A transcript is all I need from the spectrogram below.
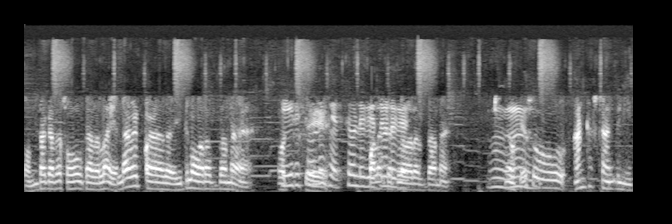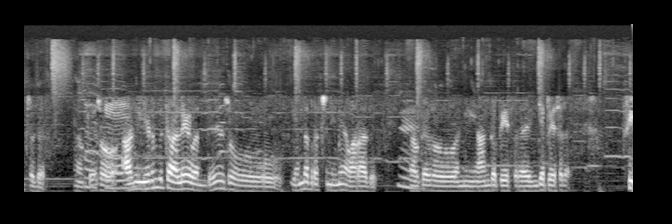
சொந்த கதை சோக கதைலாம் எல்லாமே இதுல வர்றது தானே? பழக்கத்துல வர்றது தானே? Okay. So understanding each other okay so Okay. அது இருந்துட்டாலே வந்து ஸோ எந்த பிரச்சனையுமே வராது. ஓகே ஸோ நீ அங்க பேசுற இங்க பேசுற சி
